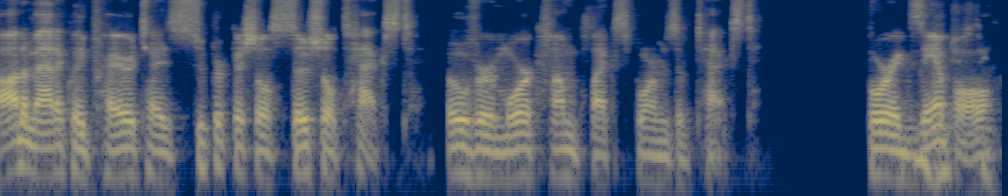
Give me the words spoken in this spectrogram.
automatically prioritize superficial social text over more complex forms of text for example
